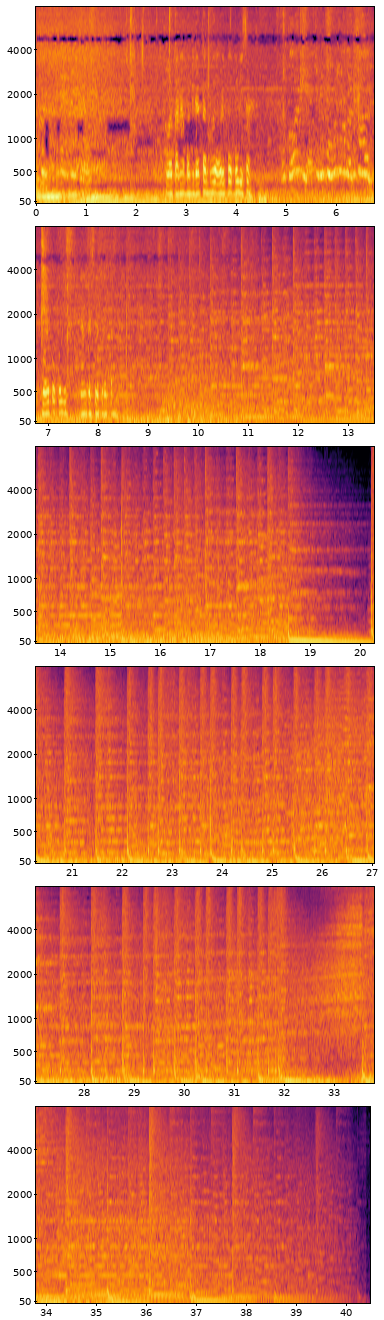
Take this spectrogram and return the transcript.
Kalau tak nak bagi data buat report polis lah. Ni, report boleh tak betul ni. Buat report polis. Jangan kasih apa datang.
